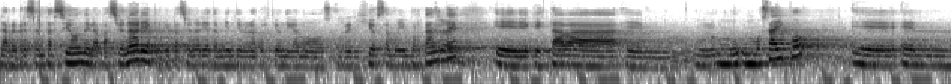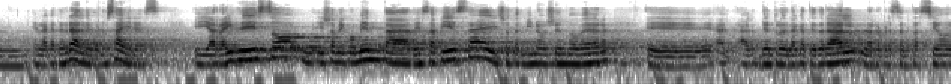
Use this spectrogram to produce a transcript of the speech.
la representación de la pasionaria, porque pasionaria también tiene una cuestión, digamos, religiosa muy importante, eh, que estaba un, mosaico eh, en, la Catedral de Buenos Aires. Y a raíz de eso, ella me comenta de esa pieza y yo termino yendo a ver eh, dentro de la catedral la representación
